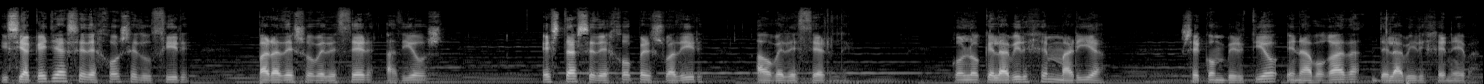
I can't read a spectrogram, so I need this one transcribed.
Y si aquella se dejó seducir para desobedecer a Dios, ésta se dejó persuadir a obedecerle, con lo que la Virgen María se convirtió en abogada de la Virgen Eva.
